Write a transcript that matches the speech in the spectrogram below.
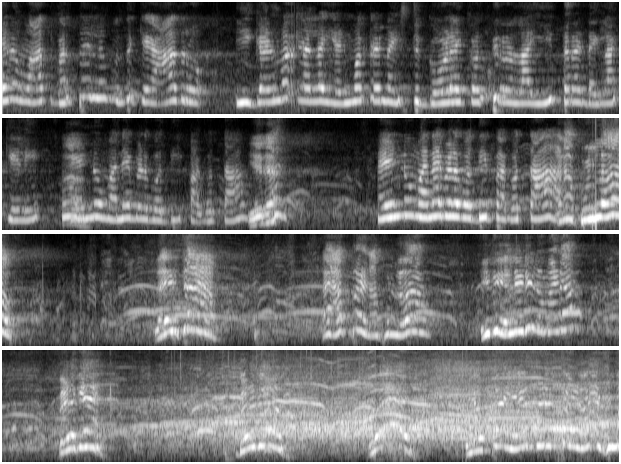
ಏನೋ ಮಾತು ಬರ್ತಾ ಇಲ್ಲ ಮುಂದಕ್ಕೆ ಆದ್ರೂ ಈ ಗಂಡ್ಮಕ್ಳೆಲ್ಲ ಹೆಣ್ಮಕ್ಳನ್ನ ಇಷ್ಟು ಗೋಳೈಕೊಂತಿರಲ್ಲ ಈ ತರ ಡೈಲಾಗ್ ಕೇಳಿ. ಹೆಣ್ಣು ಮನೆ ಬೆಳಗೋ ದೀಪ ಗೊತ್ತಾ? ಏನ? ಹೆಣ್ಣು ಮನೆ ಬೆಳಗೋ ದೀಪ ಗೊತ್ತಾ? ಅಣ್ಣ ಫುಲ್ ಲೈಟ್ ಅಪ್ಪ ಅಣ್ಣ ಫುಲ್ಲು ಇದು ಎಲ್ ಇ ಡಿನು ಮಾಡ. ಬೆಳಗ್ಗೆ. ಬೆಳಗ್ಗೆ. ಯಪ್ಪ, ಏನ್ ಬೆಳಗ್ತಾಳೆ ಶಿವ?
